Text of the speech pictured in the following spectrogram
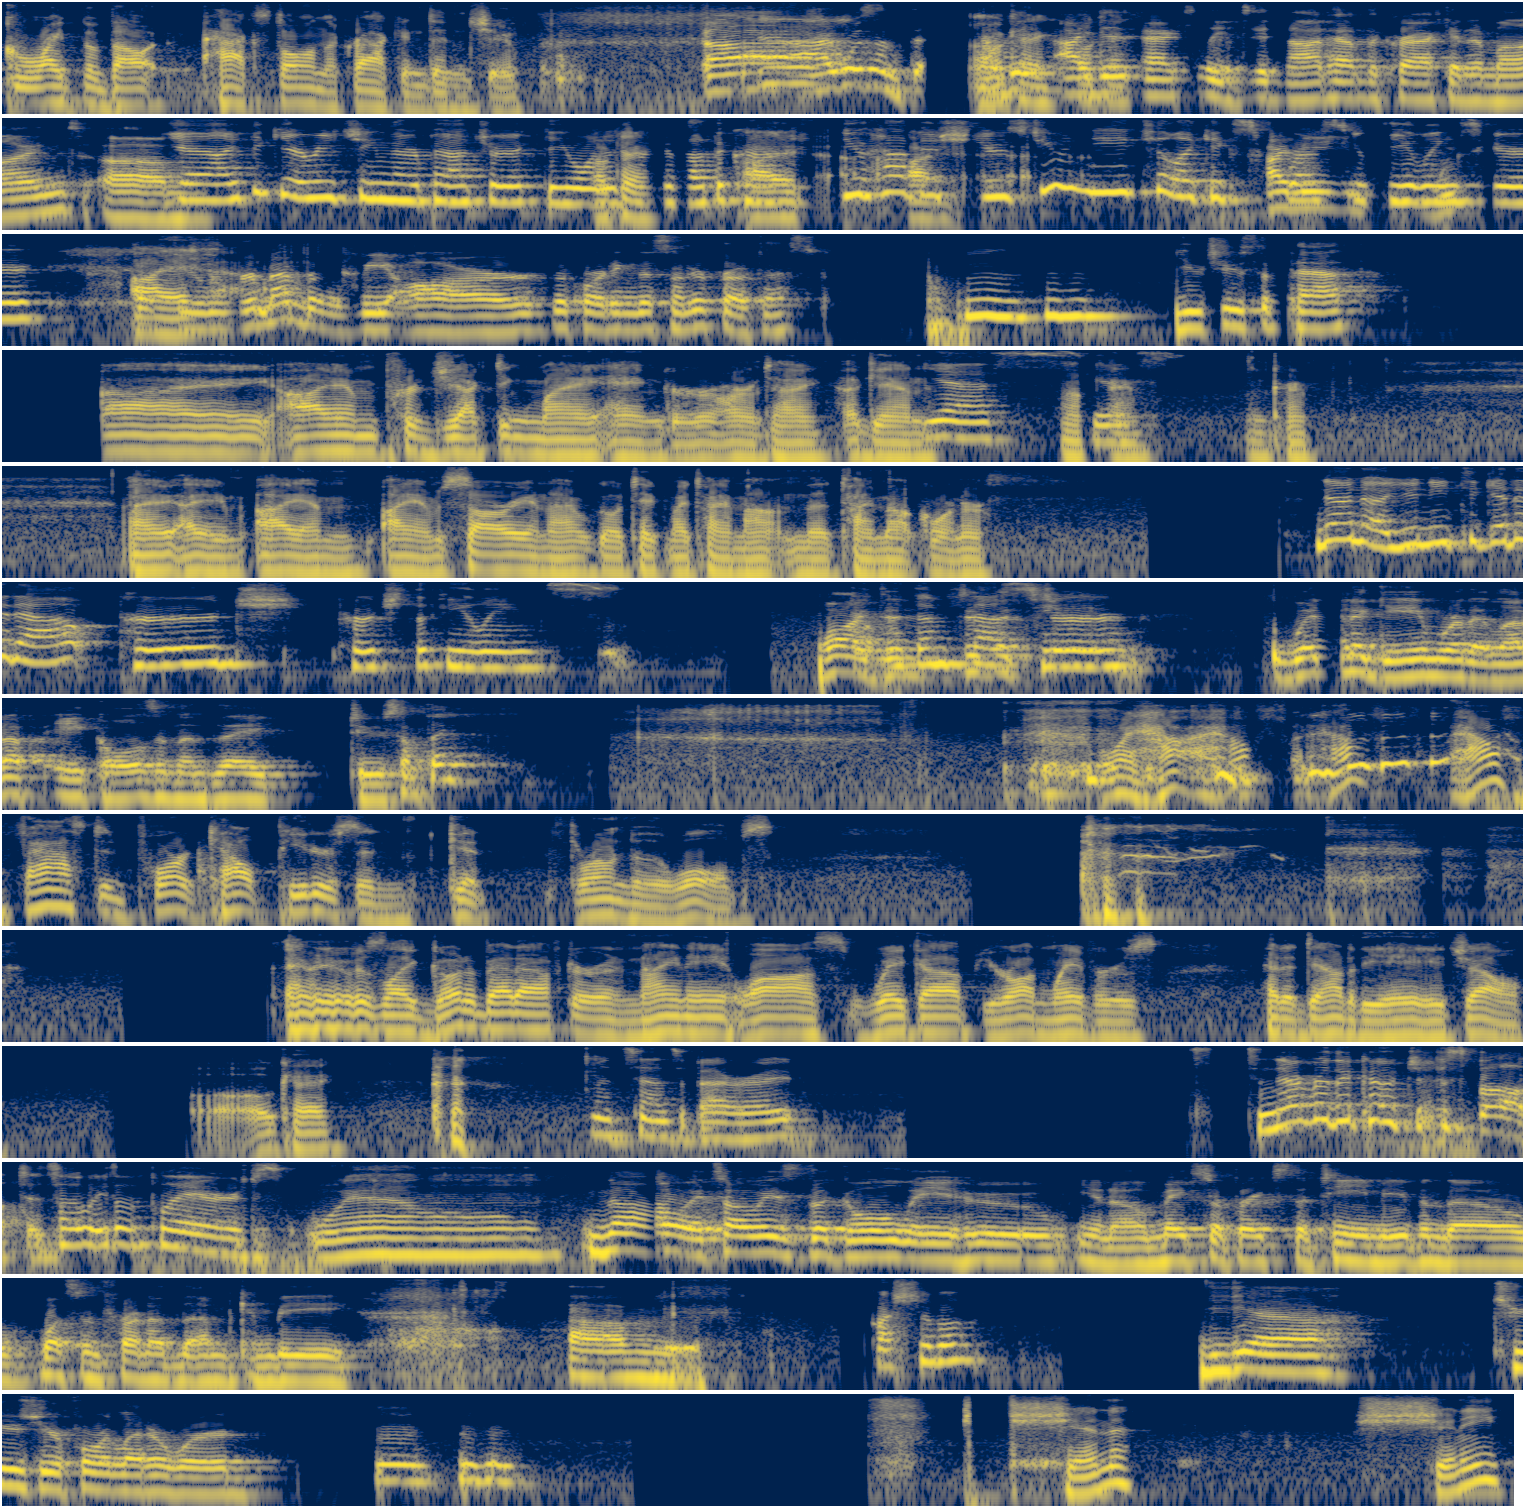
gripe about Hakstol and the Kraken, didn't you? uh, I wasn't. I, Okay, did, I okay. did actually did not have the Kraken in mind. Um, Yeah, I think you're reaching there, Patrick. Do you want to talk about the Kraken? I- Do you have I- issues? Do you need to like express mean, your feelings here? I- you remember, we are recording this under protest. hmm You choose the path. I I am projecting my anger, aren't I? Again. Yes. Okay. Yes. Okay. I, I I am I am sorry, and I will go take my time out in the timeout corner. No, no, you need to get it out, purge, purge the feelings. Well, I Don't did. them did the team win a game where they let up eight goals and then they do something? Boy, how how how how fast did poor Cal Petersen get thrown to the wolves? I mean, it was like go to bed after a nine-eight loss, wake up, you're on waivers, headed down to the AHL. Okay. That sounds about right. It's never the coach's fault. It's always the players. Well, No, it's always the goalie who, you know, makes or breaks the team, even though what's in front of them can be, um, Questionable. yeah, choose your four letter word. Mm-hmm. shin, shinny,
